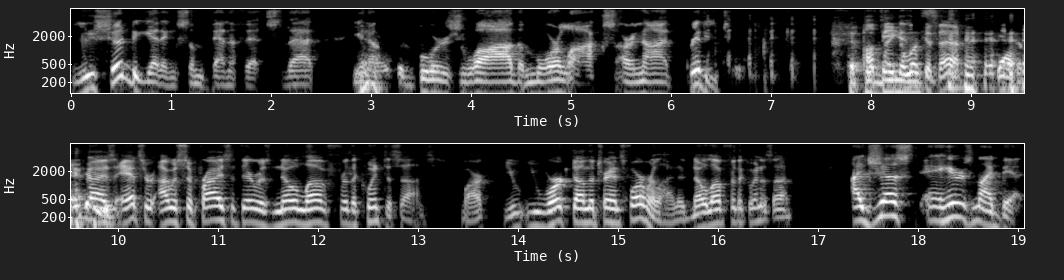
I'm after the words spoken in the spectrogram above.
you should be getting some benefits that you know the bourgeois the morlocks are not privy to. I'll take a look at that. Yeah, you guys answer i was surprised that there was no love for the quintessons mark. You you worked on the transformer line. There's no love for the quintessons? I just eh, here's my bit,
